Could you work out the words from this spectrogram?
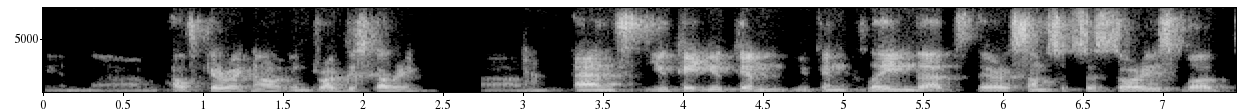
in um, healthcare right now in drug discovery. Um, and you can you can you can claim that there are some success stories, but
